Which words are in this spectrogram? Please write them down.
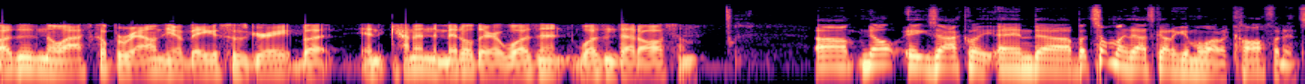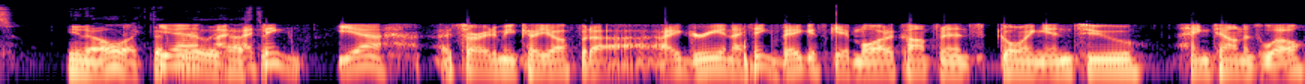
other than the last couple rounds, you know Vegas was great, but and kind of in the middle there wasn't wasn't that awesome. Um, no, exactly. And uh, but something like that's got to give him a lot of confidence. You know, like that yeah, really has I, I to. think yeah. uh, Sorry, I didn't mean to cut you off, but I, I agree, and I think Vegas gave him a lot of confidence going into Hangtown as well.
